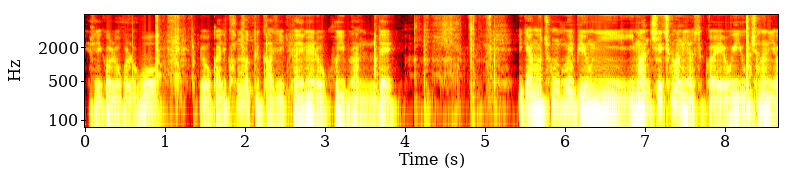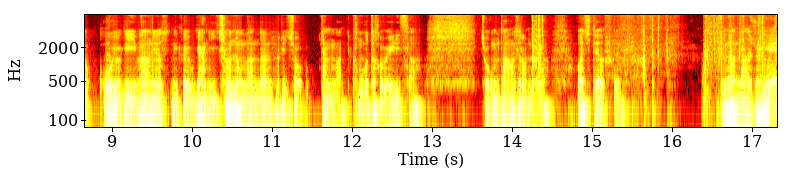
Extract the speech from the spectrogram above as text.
그래서 이걸로 고르고 요거까지 컨버트까지 별매로 구입을 했는데 이게 아마 총 구매 비용이 27,000원이었을 거예요. 여기 6,000원이었고 여기 2만원이었으니까 여기 한 2,000원 정도 한다는 소리죠. 잠만 컴퓨터가 왜 이리 싸? 조금 당황스럽네요. 어찌되었든 이건 나중에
